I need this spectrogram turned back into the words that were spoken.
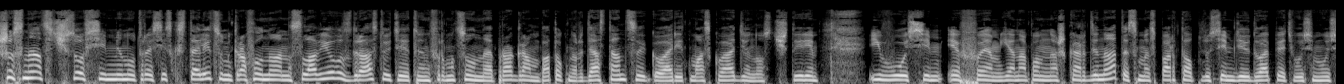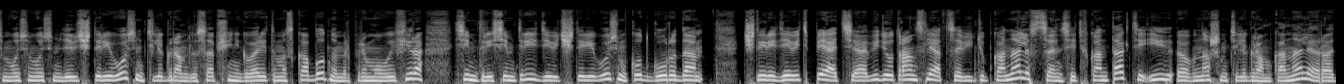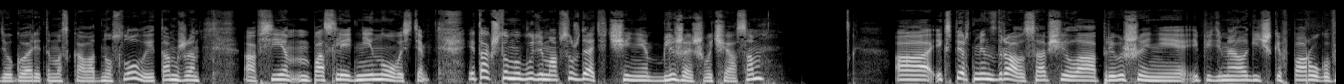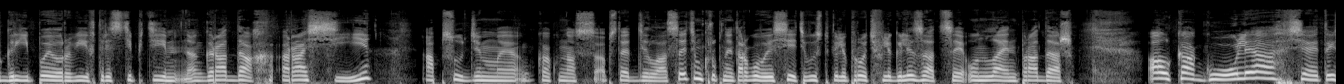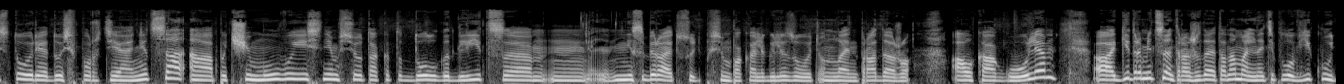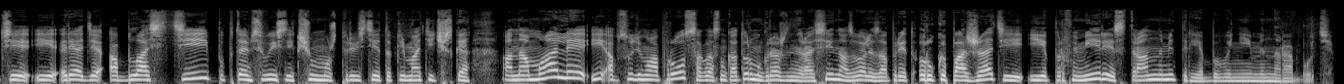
16 часов 7 минут российской столицы. У микрофона Анна Соловьева. Здравствуйте. Это информационная программа «Поток» на радиостанции «Говорит Москва» 94 и 8 FM. Эм. Я напомню, наш координат. СМС-портал плюс семь девять два пять восемь восемь восемь восемь девять четыре восемь. Телеграмм для сообщений «Говорит МСК-бот». Номер прямого эфира семь три семь три девять четыре восемь. Код города 495. Видеотрансляция в YouTube-канале, в социальной сети ВКонтакте и э, в нашем Телеграм-канале «Радио говорит МСК» в одно слово. И там же а, все последние новости. Итак, что мы будем обсуждать в течение ближайшего часа? А, эксперт Минздрава сообщил о превышении эпидемиологических порогов гриппа и ОРВИ в 35 городах России. Обсудим мы, как у нас обстоят дела с этим. Крупные торговые сети выступили против легализации онлайн-продаж алкоголя. Вся эта история до сих пор тянется. А почему, выясним, все так это долго длится. Не собирают, судя по всему, пока легализовывать онлайн-продажу алкоголя. А, Гидромедцентр ожидает аномальное тепло в Якутии и ряде областей. Попытаемся выяснить, к чему может привести эта климатическая аномалия. И обсудим опрос, согласно которому граждане России назвали запрет рукопожатия и парфюмерии странными требованиями на работе.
